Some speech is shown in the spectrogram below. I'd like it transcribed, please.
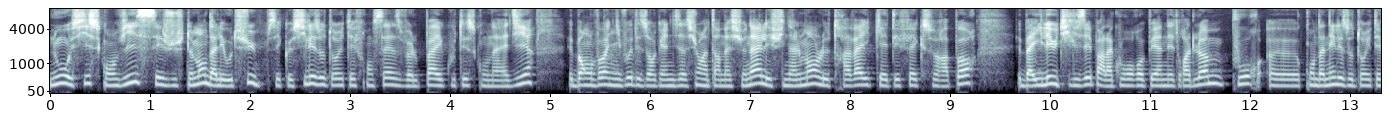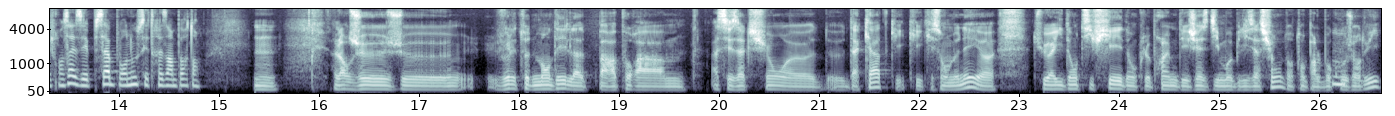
Nous aussi, ce qu'on vise, c'est justement d'aller au-dessus. C'est que si les autorités françaises veulent pas écouter ce qu'on a à dire, eh ben, on va au niveau des organisations internationales, et finalement, le travail qui a été fait avec ce rapport, ben, il est utilisé par la Cour européenne des droits de l'homme pour euh, condamner les autorités françaises, et ça, pour nous, c'est très important. Hmm. Alors, je, je, je voulais te demander, là, par rapport à, à ces actions euh, d'ACAT qui, qui, qui sont menées, euh, tu as identifié donc, le problème des gestes d'immobilisation, dont on parle beaucoup Mm. aujourd'hui,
